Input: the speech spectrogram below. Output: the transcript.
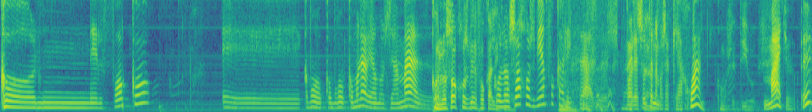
Con el foco eh, ¿cómo, cómo, ¿Cómo le habíamos llamado? Con los ojos bien focalizados. Con los ojos bien focalizados. Por eso tenemos aquí a Juan, Como objetivo. Mayo, ¿eh?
